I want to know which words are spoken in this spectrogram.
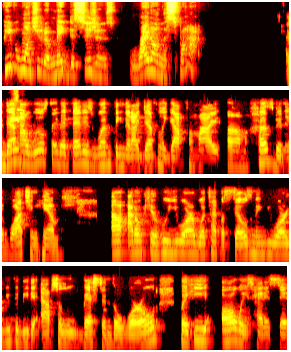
people want you to make decisions right on the spot that and, i will say that that is one thing that i definitely got from my um, husband and watching him I, I don't care who you are, what type of salesman you are, you could be the absolute best in the world. But he always had it said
